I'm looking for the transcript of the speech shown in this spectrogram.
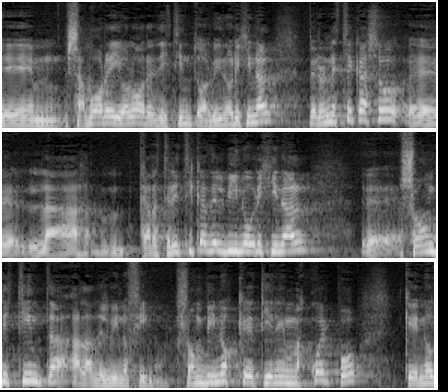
eh, sabores y olores distintos al vino original, pero en este caso eh, las características del vino original son distintas a las del vino fino. Son vinos que tienen más cuerpo, que no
